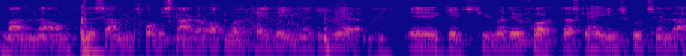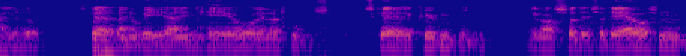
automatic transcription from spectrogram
mange navne for det samme. Jeg tror, vi snakker op mod halvdelen af de her øh, gældstyper. Det er jo folk, der skal have indskud til en lejlighed, skal renovere en have eller et hus, skal købe en bil. Ikke også? Så, det, så det er jo sådan,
